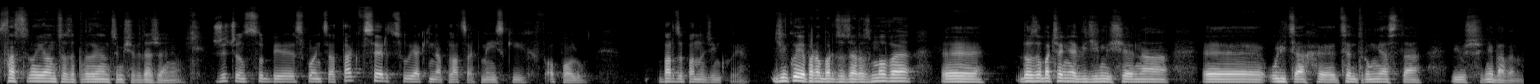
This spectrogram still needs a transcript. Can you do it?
fascynująco zapowiadającym się wydarzeniu. Życząc sobie słońca tak w sercu, jak i na placach miejskich w Opolu. Bardzo Panu dziękuję. Dziękuję Panu bardzo za rozmowę. Do zobaczenia. Widzimy się na ulicach centrum miasta już niebawem.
